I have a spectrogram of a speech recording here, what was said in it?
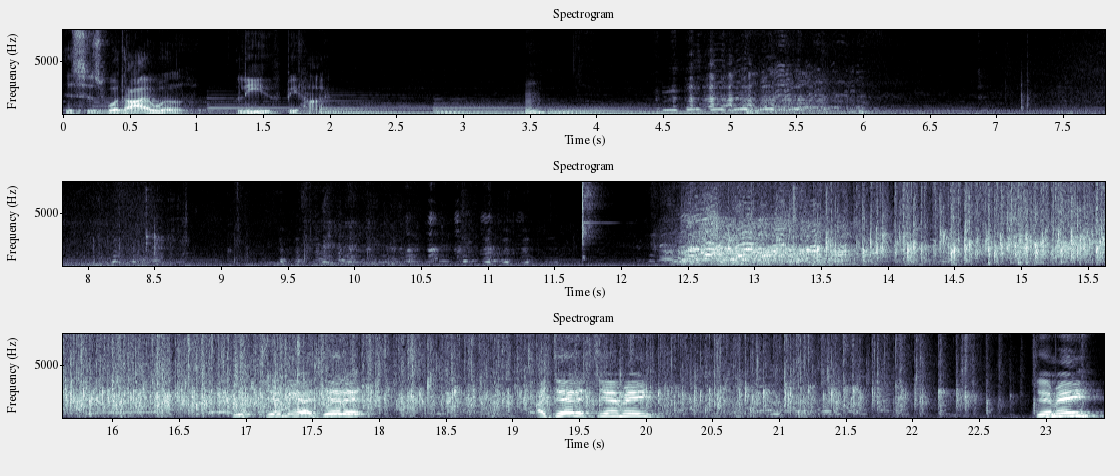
This is what I will leave behind. Hmm? Jimmy, I did it. I did it, Jimmy. Jimmy?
